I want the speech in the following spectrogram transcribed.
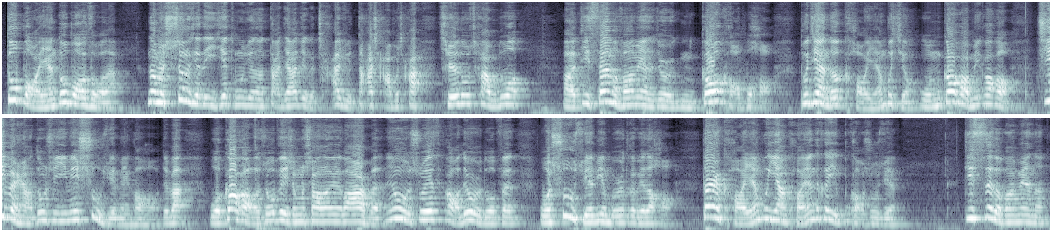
都保研都保走了。那么剩下的一些同学呢，大家这个差距大差不差，其实都差不多。啊，第三个方面呢，就是你高考不好，不见得考研不行。我们高考没考好，基本上都是因为数学没考好，对吧？我高考的时候为什么上了一个二本？因为我数学才考六十多分，我数学并不是特别的好。但是考研不一样，考研它可以不考数学。第四个方面呢，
